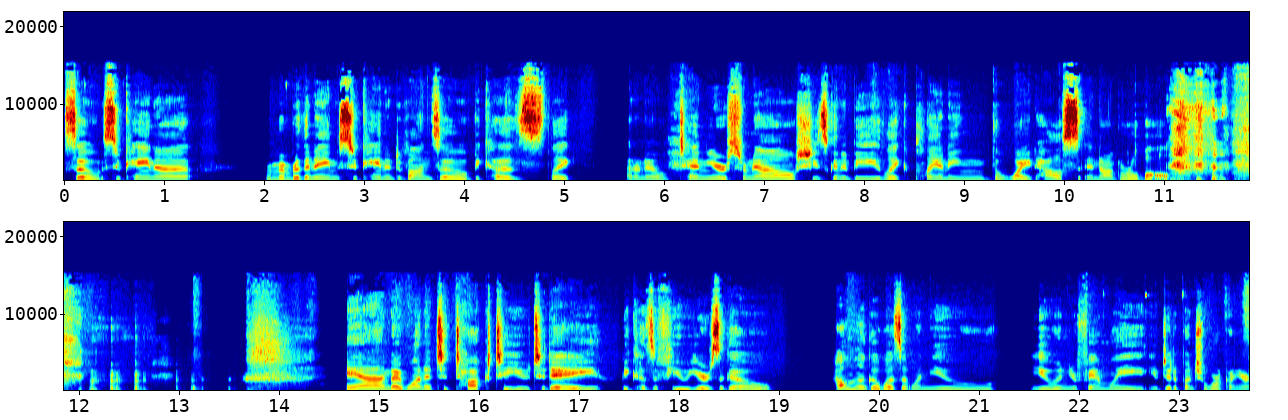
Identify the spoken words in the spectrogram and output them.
So, Sukena, remember the name Sukena Devanzo because, like, I don't know, 10 years from now, she's going to be like planning the White House inaugural ball. and I wanted to talk to you today because a few years ago, how long ago was it when you you and your family you did a bunch of work on your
